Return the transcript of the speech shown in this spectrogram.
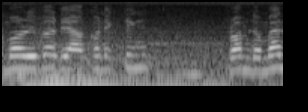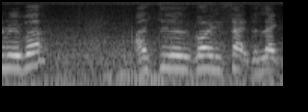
small river, they are connecting from the main river until go inside the lake.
